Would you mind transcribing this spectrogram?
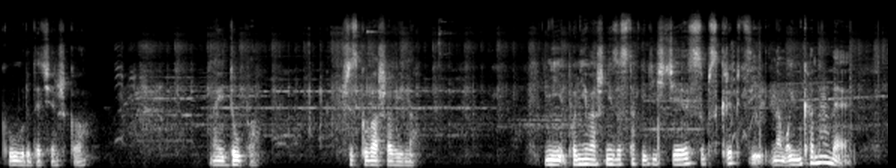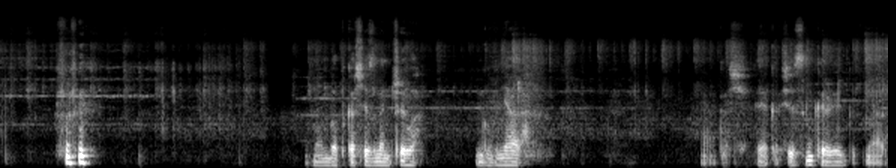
Kurde, ciężko. No i dupa. Wszystko wasza wina. Nie, ponieważ nie zostawiliście subskrypcji na moim kanale. No, babka się zmęczyła. Gówniara. Jakaś, jakaś z gry gówniara.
